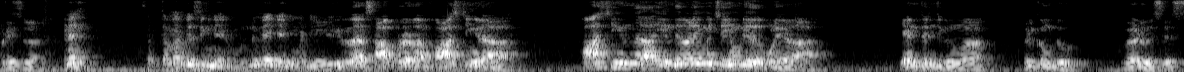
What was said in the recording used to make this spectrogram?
அண்ணே சத்தமா பேசுங்கண்ணே ஒண்ணுமே கேட்க மாட்டேங்குது. இருடா சாப்பிடடா ஃபாஸ்டிங்கடா ஃபாஸ்டிங் இருந்தா எந்த வேலையுமே செய்ய முடியாது போலயாடா. ஏன்னு தெரிஞ்சுக்கணுமா? வெல்கம் டு வேர்டு விசஸ்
